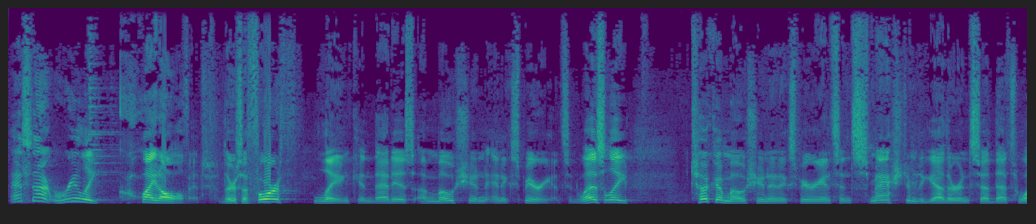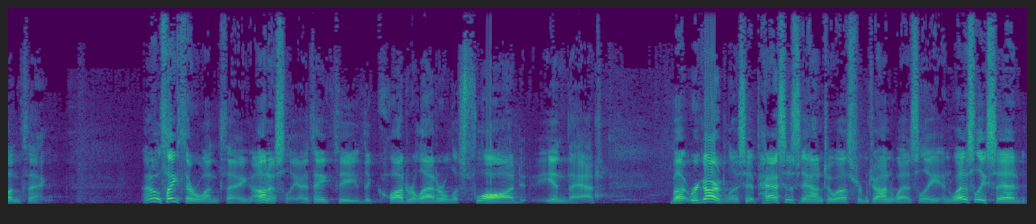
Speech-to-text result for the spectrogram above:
that's not really quite all of it. There's a fourth link, and that is emotion and experience. And Wesley took emotion and experience and smashed them together and said that's one thing. I don't think they're one thing, honestly. I think the, the quadrilateral is flawed in that. But regardless, it passes down to us from John Wesley, and Wesley said,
